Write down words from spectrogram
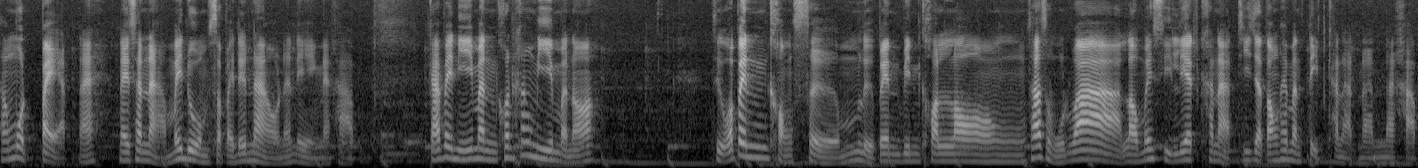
ทั้งหมด 8 นะ ในสนามไม่รวมสไปเดอร์นาวนั่นเองนะครับ การ์ดใบนี้มันค่อนข้างมีมอะเนาะถือว่าเป็นของเสริมหรือเป็นบินคอนลอง ถ้าสมมุติว่าเราไม่ซีเรียสขนาดที่จะต้องให้มันติดขนาดนั้นนะครับ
